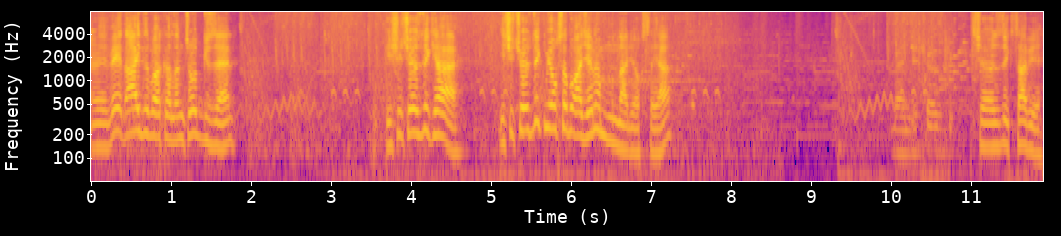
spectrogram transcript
Evet haydi bakalım çok güzel. İşi çözdük ha. İşi çözdük mü yoksa bu acemi mi bunlar yoksa ya? Bence çözdük. Çözdük tabi.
